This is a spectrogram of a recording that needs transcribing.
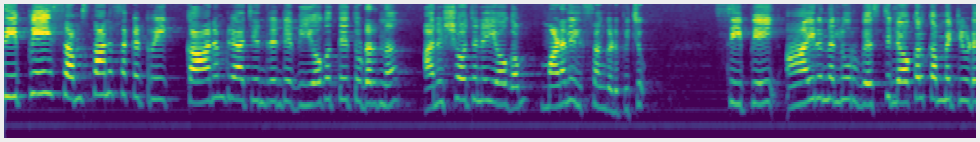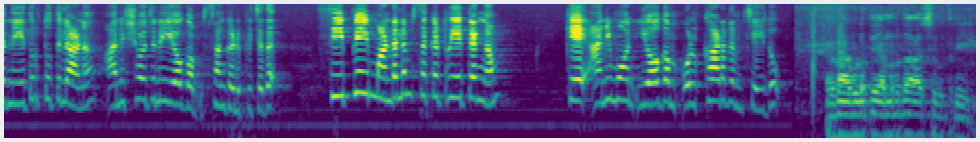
സി പി ഐ സംസ്ഥാന സെക്രട്ടറി കാനം രാജേന്ദ്രന്റെ വിയോഗത്തെ തുടർന്ന് അനുശോചന യോഗം മണലിൽ സംഘടിപ്പിച്ചു. C P I Ayiranallur west local കമ്മിറ്റിയുടെ നേതൃത്വത്തിലാണ് അനുശോചന യോഗം സംഘടിപ്പിച്ചത്. സി പി ഐ മണ്ഡലം സെക്രട്ടേറിയറ്റ് അംഗം കെ അനിമോൻ യോഗം ഉദ്ഘാടനം ചെയ്തു. എറണാകുളത്തെ അമൃത ആശുപത്രിയിൽ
